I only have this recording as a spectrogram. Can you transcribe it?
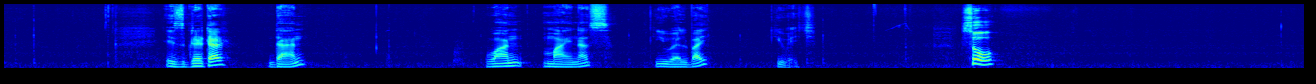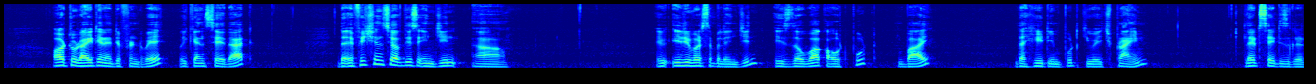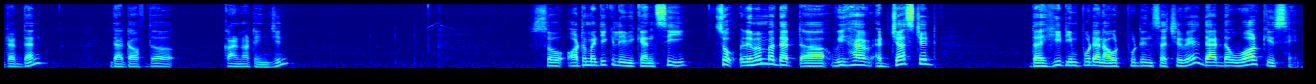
is greater than 1 minus q l by q h. So, or to write in a different way we can say that the efficiency of this engine uh, irreversible engine is the work output by the heat input Q h prime. Let us say it is greater than that of the Carnot engine. So, automatically we can see. So, remember that uh, we have adjusted the heat input and output in such a way that the work is same.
